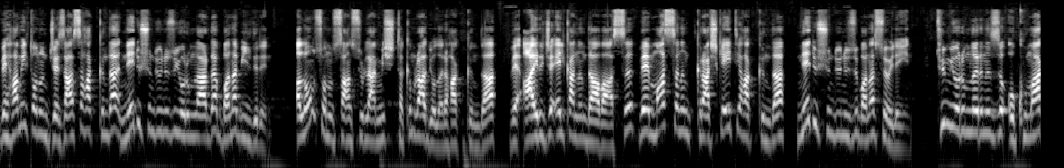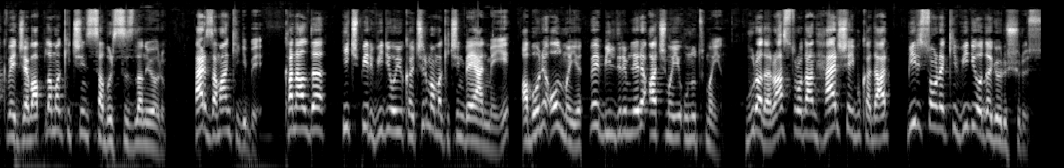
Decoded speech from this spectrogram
ve Hamilton'un cezası hakkında ne düşündüğünüzü yorumlarda bana bildirin. Alonso'nun sansürlenmiş takım radyoları hakkında ve ayrıca Elkan'ın davası ve Massa'nın Crashgate hakkında ne düşündüğünüzü bana söyleyin. Tüm yorumlarınızı okumak ve cevaplamak için sabırsızlanıyorum. Her zamanki gibi kanalda hiçbir videoyu kaçırmamak için beğenmeyi, abone olmayı ve bildirimleri açmayı unutmayın. Burada Rastro'dan her şey bu kadar. Bir sonraki videoda görüşürüz.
